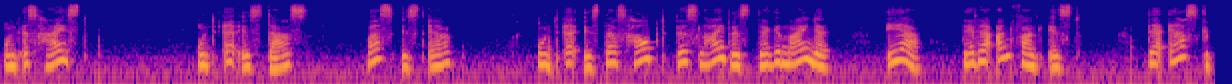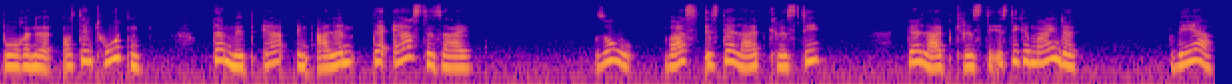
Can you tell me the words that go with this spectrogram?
und es heißt, und er ist das, was ist er? Und er ist das Haupt des Leibes der Gemeinde, er, der der Anfang ist, der Erstgeborene aus den Toten, damit er in allem der Erste sei. So, was ist der Leib Christi? Der Leib Christi ist die Gemeinde. Wer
